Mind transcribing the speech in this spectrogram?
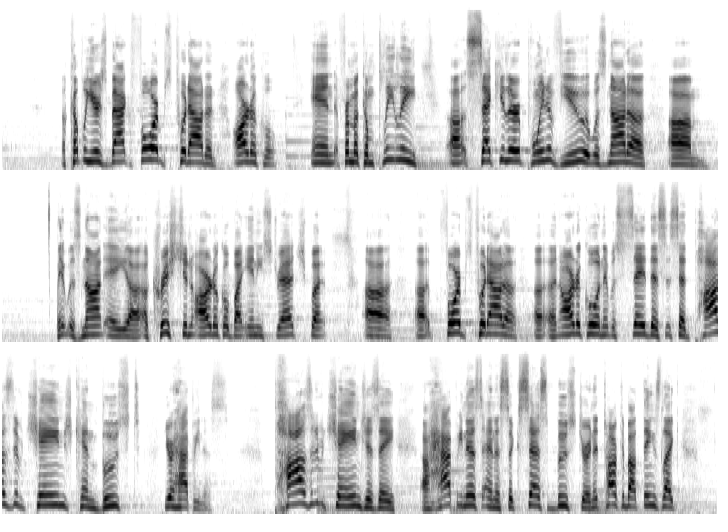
A couple years back, Forbes put out an article, and from a completely uh, secular point of view, it was not a um, it was not a, uh, a Christian article by any stretch, but uh, uh, Forbes put out a, a, an article and it was said this it said, Positive change can boost your happiness. Positive change is a, a happiness and a success booster. And it talked about things like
